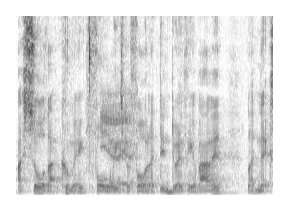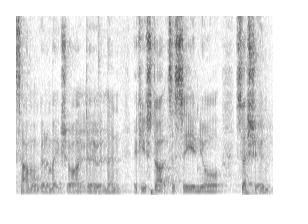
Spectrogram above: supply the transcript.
I saw that coming four Yeah, weeks yeah. before and I didn't do anything about it. Like next time, I'm going to make sure I Mm. do. And then if you start to see in your session,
